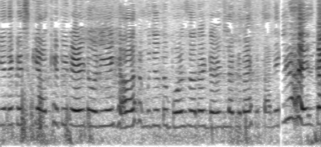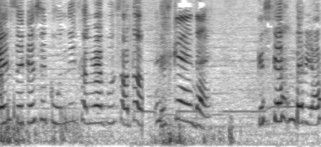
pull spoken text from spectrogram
ये देखो, इसकी आँखें भी रेड हो रही है यार, मुझे तो बहुत ज़्यादा डर लग रहा है, पता नहीं। गाइस से कैसे खून निकल रहा है, बहुत ज़्यादा। इसके अंदर। किसके अंदर यार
